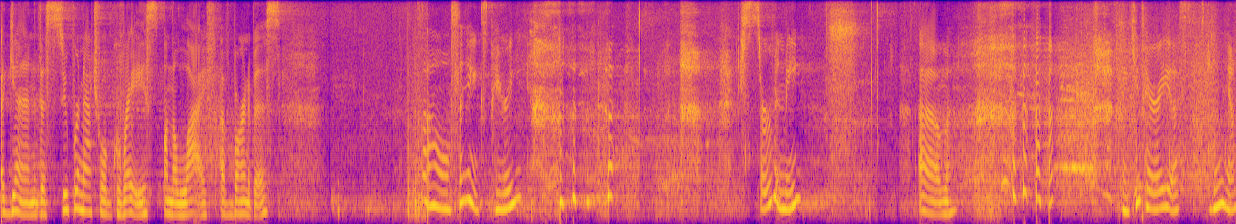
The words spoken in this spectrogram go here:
again this supernatural grace on the life of Barnabas. Oh, thanks, Perry. Serving me. Um, thank you, Perry. Yes. Oh, yeah.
